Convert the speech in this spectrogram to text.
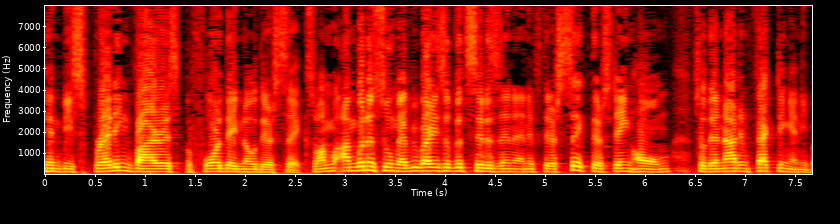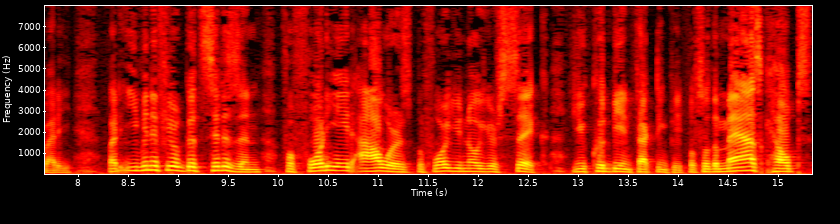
can be spreading virus before they know they're sick. So I'm, I'm going to assume everybody's a good citizen, and if they're sick, they're staying home, so they're not infecting anybody. But even if you're a good citizen, for 48 hours before you know you're sick, you could be infecting people. So the mask helps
